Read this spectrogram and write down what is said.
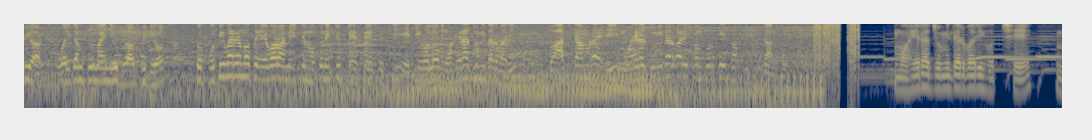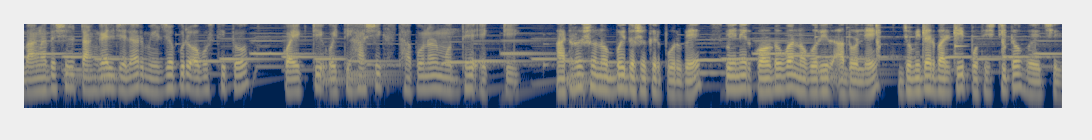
viewers welcome to my new blog video তো প্রতিবারের মতো এবারও আমি একটি নতুন একটি প্লেসে এসেছি এটি হলো মহেরা জমিদার বাড়ি তো আজকে আমরা এই মহেরা জমিদার বাড়ি সম্পর্কে সব কিছু জানবো মহেরা জমিদার বাড়ি হচ্ছে বাংলাদেশের টাঙ্গাইল জেলার মির্জাপুরে অবস্থিত কয়েকটি ঐতিহাসিক স্থাপনার মধ্যে একটি। আঠারোশো নব্বই দশকের পূর্বে স্পেনের কর্ডোবা নগরীর আদলে জমিদার বাড়িটি প্রতিষ্ঠিত হয়েছিল।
